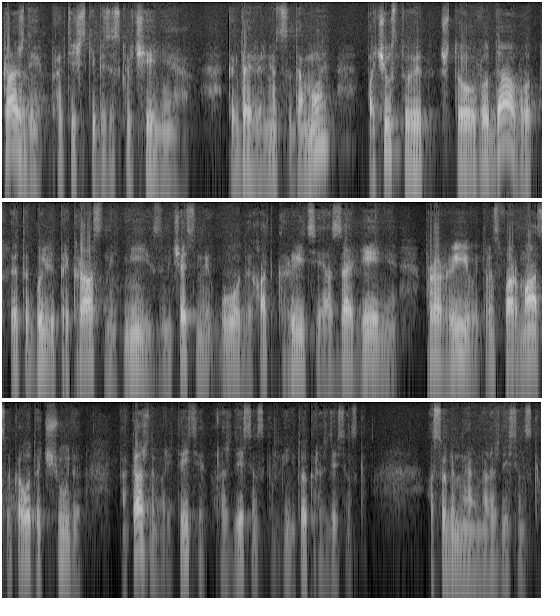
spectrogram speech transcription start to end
Каждый, практически без исключения, когда вернется домой, почувствует, что вот да, вот это были прекрасные дни, замечательный отдых, открытие, озарение, прорывы, трансформация, у кого-то чудо. На каждом ретрите рождественском, и не только рождественском, особенно, наверное, на рождественском,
